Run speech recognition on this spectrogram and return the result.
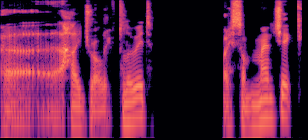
uh, hydraulic fluid by some magic,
